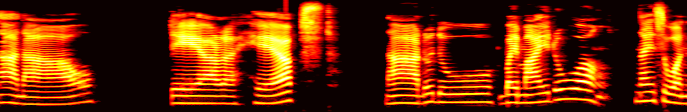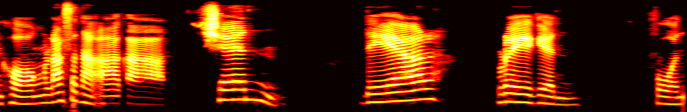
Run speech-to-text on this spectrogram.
หน้าหนาว der Herbst หน้าฤดู ใบไม้ร่วง ในส่วนของลักษณะอากาศ เช่น der Regen ฝน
